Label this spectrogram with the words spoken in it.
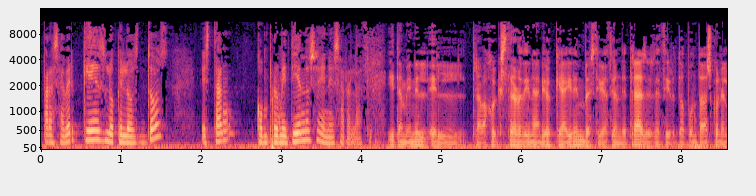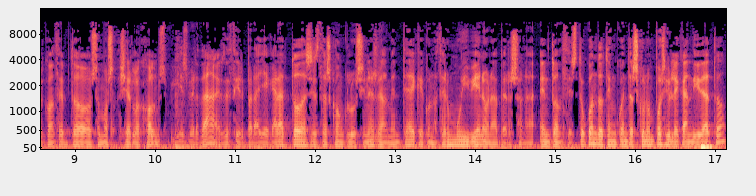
para saber qué es lo que los dos están comprometiéndose en esa relación. Y también el, trabajo extraordinario que hay de investigación detrás. Es decir, tú apuntabas con el concepto somos Sherlock Holmes, y es verdad. Es decir, para llegar a todas estas conclusiones realmente hay que conocer muy bien a una persona. Entonces, tú cuando te encuentras con un posible candidato,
